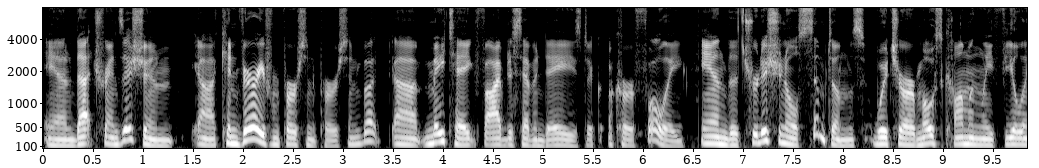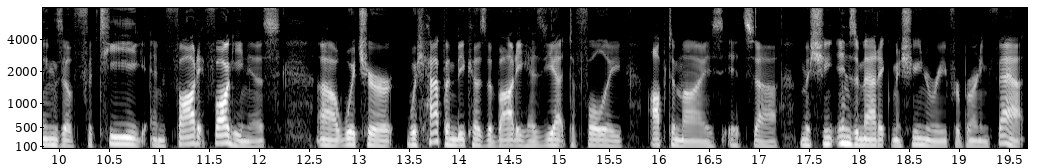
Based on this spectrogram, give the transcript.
And that transition uh, can vary from person to person, but uh, may take five to seven days to occur fully. And the traditional symptoms, which are most commonly feelings of fatigue and fogginess, uh, which are which happen because the body has yet to fully optimize its uh, enzymatic machinery for burning fat,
